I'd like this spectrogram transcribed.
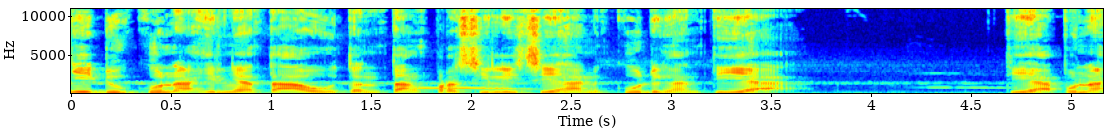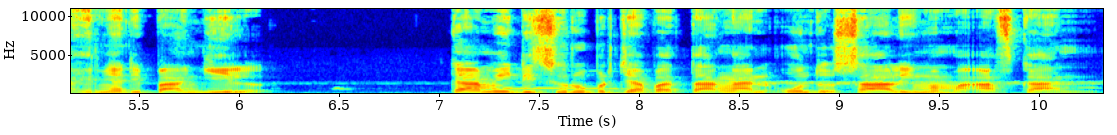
Nyi Dukun akhirnya tahu tentang perselisihanku dengan Tia. Tia pun akhirnya dipanggil. Kami disuruh berjabat tangan untuk saling memaafkan.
